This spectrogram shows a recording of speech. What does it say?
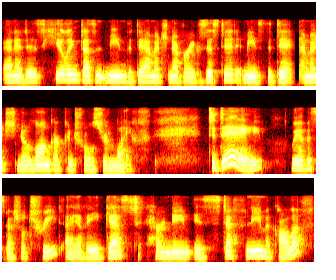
and it is Healing doesn't mean the damage never existed, it means the damage no longer controls your life. Today, we have a special treat. I have a guest. Her name is Stephanie McAuliffe,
